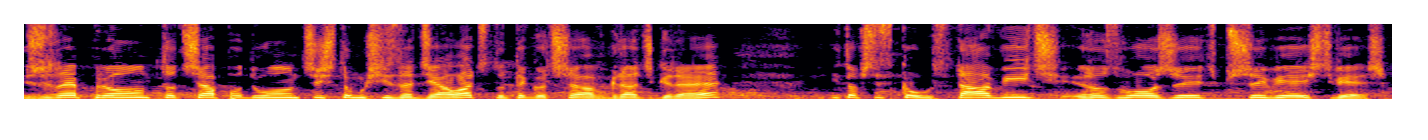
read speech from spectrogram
Żre prąd, to trzeba podłączyć, to musi zadziałać, do tego trzeba wgrać grę i to wszystko ustawić, rozłożyć, przywieźć, wiesz. E,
